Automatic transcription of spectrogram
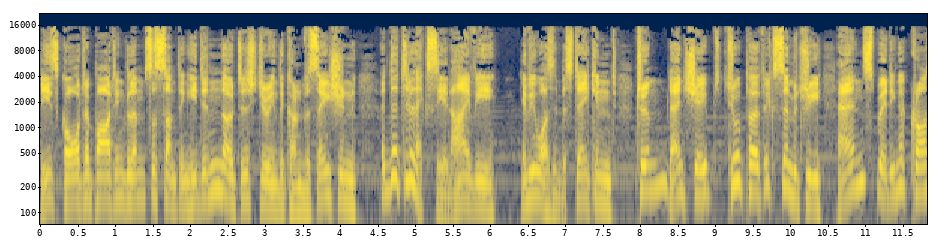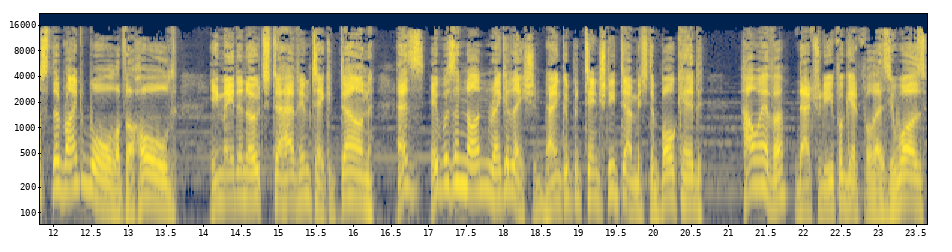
He's caught a parting glimpse of something he didn't notice during the conversation, the Telexian ivy if he wasn't mistaken, trimmed and shaped to a perfect symmetry and spreading across the right wall of the hold. He made a note to have him take it down, as it was a non-regulation and could potentially damage the bulkhead. However, naturally forgetful as he was,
